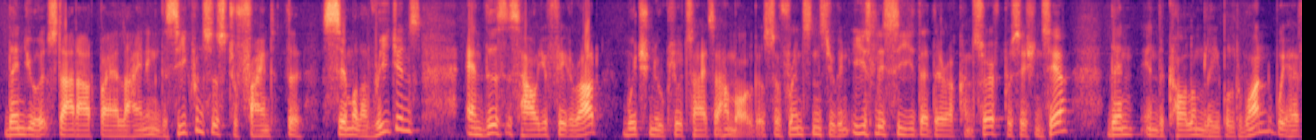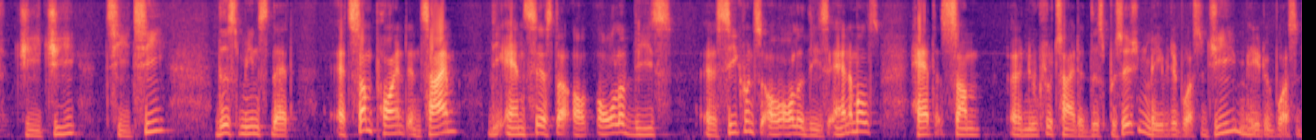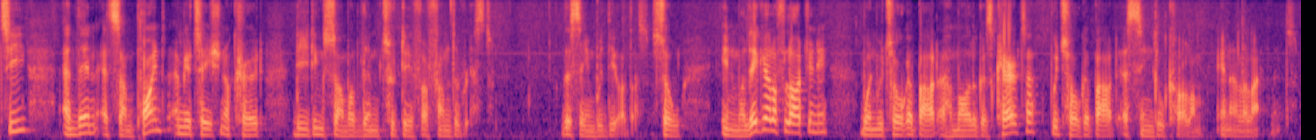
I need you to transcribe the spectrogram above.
then you start out by aligning the sequences to find the similar regions, and this is how you figure out which nucleotides are homologous. So for instance, you can easily see that there are conserved positions here. Then in the column labeled 1, we have GGTT. This means that at some point in time, the ancestor of all of these sequence of all of these animals had some uh, nucleotide at this position, maybe it was a G, maybe it was a T, and then at some point a mutation occurred leading some of them to differ from the rest. The same with the others. So in molecular phylogeny, when we talk about a homologous character, we talk about a single column in an alignment.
